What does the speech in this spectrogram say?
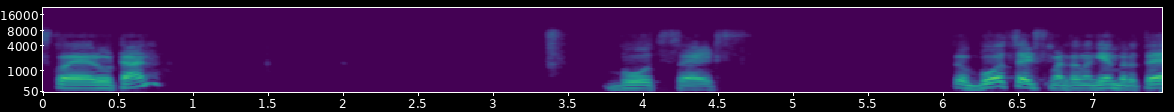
square root on both sides so both sides ಮಾಡಿದಾಗ ನಂಗೆ ಏನ್ ಬರುತ್ತೆ?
